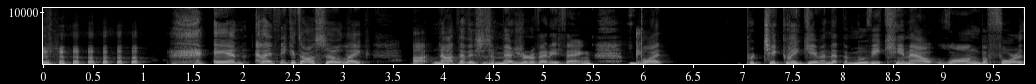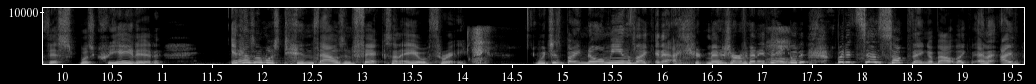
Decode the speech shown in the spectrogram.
and and I think it's also like uh, not that this is a measure of anything, but particularly given that the movie came out long before this was created, it has almost ten thousand fics on AO3. Which is by no means like an accurate measure of anything, but but it says something about like, and I've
